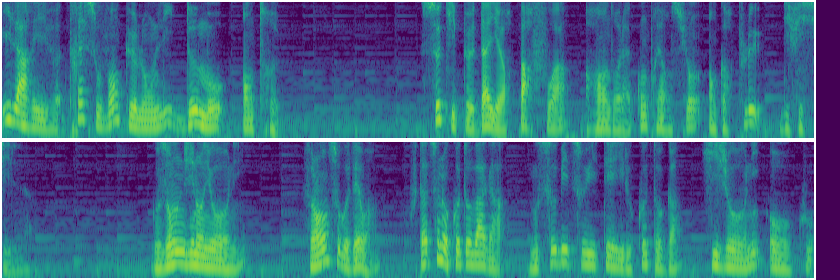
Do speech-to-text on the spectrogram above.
il arrive très souvent que l'on lit deux mots entre eux. Ce qui peut d'ailleurs parfois rendre la compréhension encore plus difficile. Gozonji no yoni, français de wa, futatsu no kotoba ga musubitsuite iru koto ga hijou ni oku.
